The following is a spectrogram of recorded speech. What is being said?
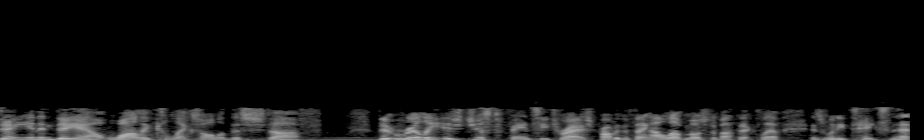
Day in and day out, WALL-E collects all of this stuff that really is just fancy trash. Probably the thing I love most about that clip is when he takes that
